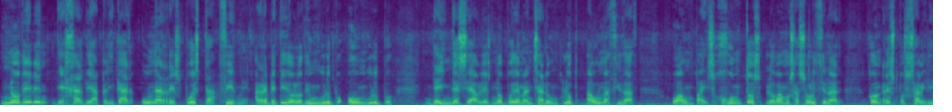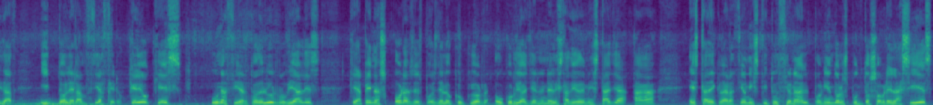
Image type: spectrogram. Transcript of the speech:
No deben dejar de aplicar una respuesta firme. Ha repetido lo de un grupo o un grupo de indeseables no puede manchar un club, a una ciudad o a un país. Juntos lo vamos a solucionar con responsabilidad y tolerancia cero. Creo que es un acierto de Luis Rubiales que apenas horas después de lo que ocurrió, ayer en el estadio de Mestalla haga esta declaración institucional poniendo los puntos sobre las IES.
